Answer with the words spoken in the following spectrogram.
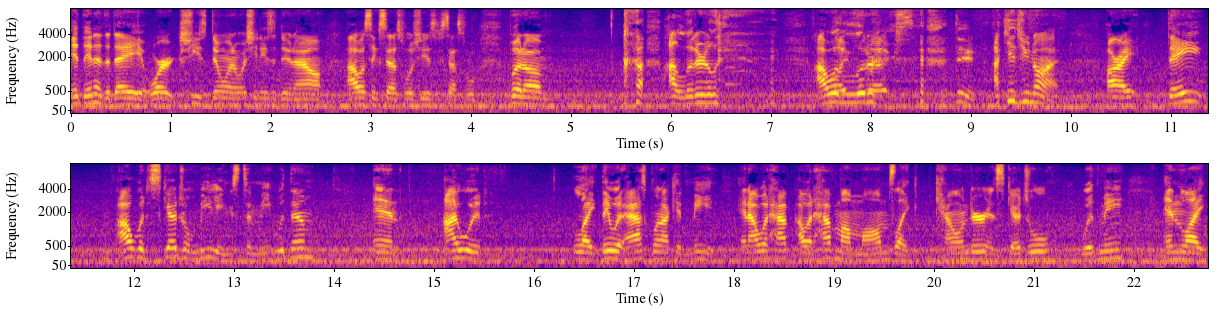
at the end of the day, it worked. She's doing what she needs to do now. I was successful. She is successful. But um, I literally, I would Life literally, dude, I kid you not. All right, they, I would schedule meetings to meet with them, and I would like they would ask when I could meet, and I would have I would have my mom's like calendar and schedule with me, and like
